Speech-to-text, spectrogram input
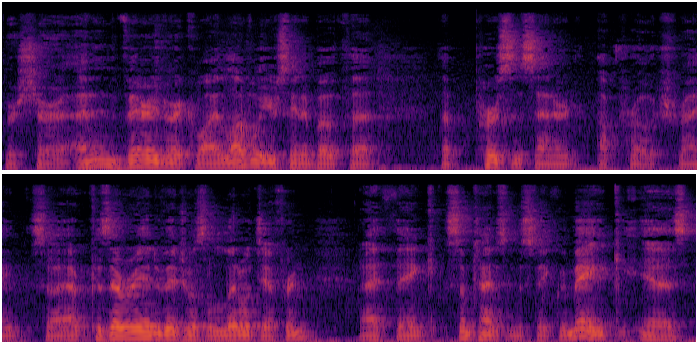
For sure. And very, very cool. I love what you're saying about the the person-centered approach, right? So because every individual is a little different, and I think sometimes the mistake we make is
